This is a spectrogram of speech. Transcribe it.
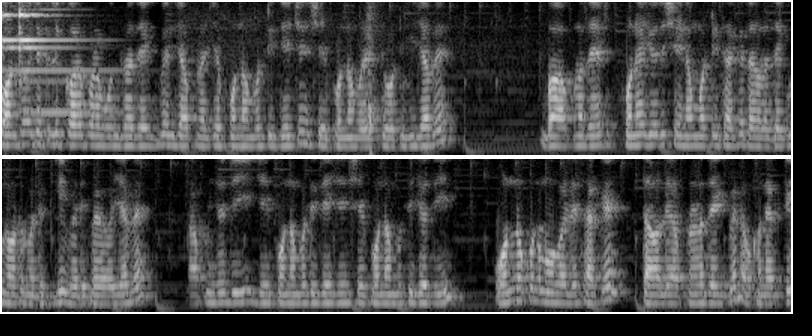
কন্টিনিউতে ক্লিক করার পরে বন্ধুরা দেখবেন যে আপনার যে ফোন নম্বরটি দিয়েছেন, সেই ফোন নম্বরে একটি ওটিপি যাবে। বা আপনাদের ফোনে যদি সেই নম্বরটি থাকে, তাহলে দেখবেন অটোমেটিকলি ভেরিফাই হয়ে যাবে। আপনি যদি যে ফোন নম্বরটি দিয়েছেন, সেই ফোন নম্বরটি যদি অন্য কোনো মোবাইলে থাকে, তাহলে আপনারা দেখবেন ওখানে একটি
